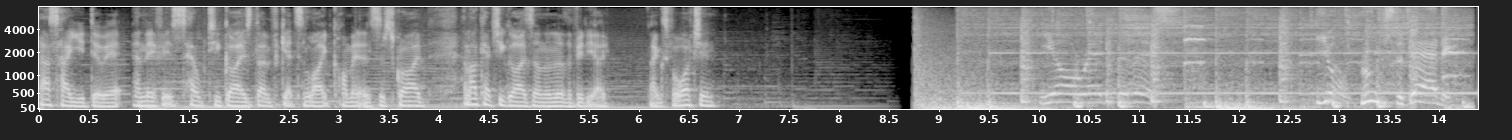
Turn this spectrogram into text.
that's how you do it. And if it's helped you guys, don't forget to like, comment, and subscribe. And I'll catch you guys on another video. Thanks for watching. You're ready this? Yo, who's the daddy?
